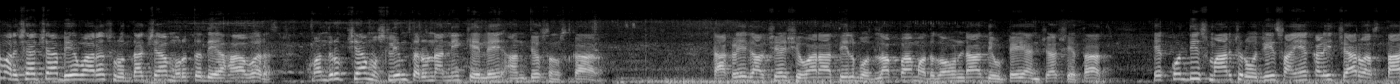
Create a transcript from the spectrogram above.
वर्षाच्या बेवारस वृद्धाच्या मृतदेहावर मंद्रुपच्या मुस्लिम तरुणांनी केले अंत्यसंस्कार. टाकळी गावचे शिवारातील बोदलाप्पा मदगौंडा दिवटे यांच्या शेतात एकोणतीस मार्च रोजी सायंकाळी चार वाजता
